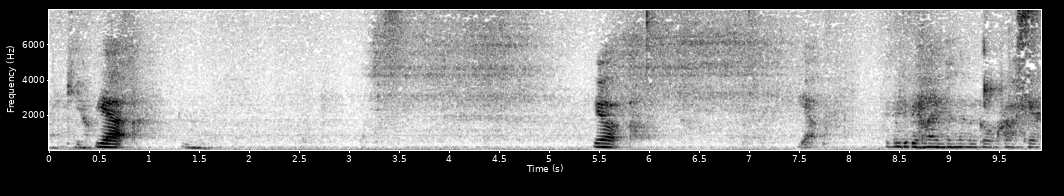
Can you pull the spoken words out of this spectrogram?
thank you. Yeah. Yeah. Yeah. We'll read it behind and then we'll go across here.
